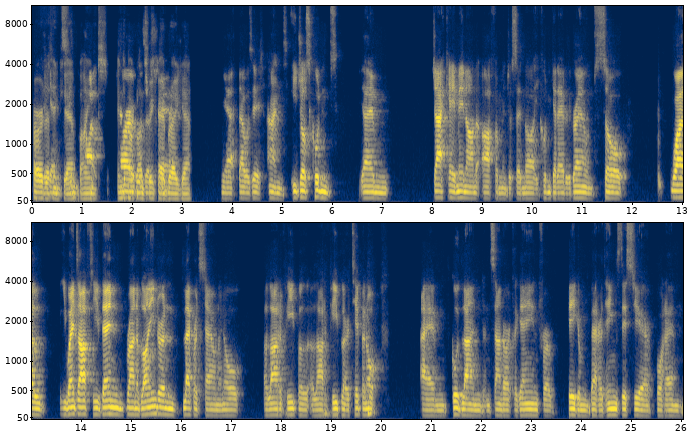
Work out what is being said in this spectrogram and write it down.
third, I think, yeah, behind in the three car break, yeah. Yeah, that was it. And he just couldn't um Jack came in on off him and just said no, he couldn't get out of the ground. So while he went off, he then ran a blinder in Leopardstown. I know a lot of people, a lot of people are tipping up um, Goodland and Sandor Clegane for big and better things this year. But um,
